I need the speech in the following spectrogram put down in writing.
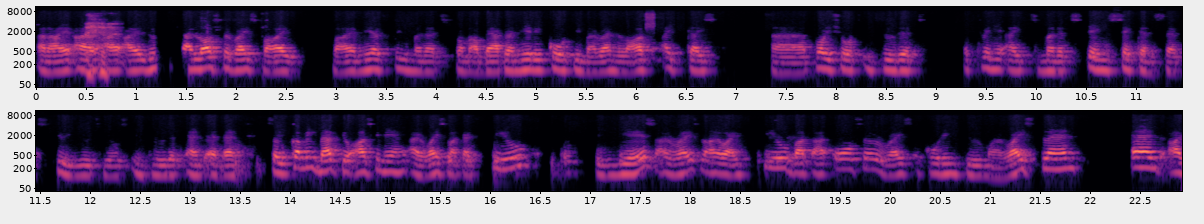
and I I I, I, looked, I lost the race by by a mere three minutes from Alberto I nearly caught him I ran the last eight Ks uh, probably short included 28 minutes, 10 seconds, that's two hills included. And, and then, so coming back, you're asking me, I race like I feel. Yes, I race like I feel, but I also race according to my race plan. And I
